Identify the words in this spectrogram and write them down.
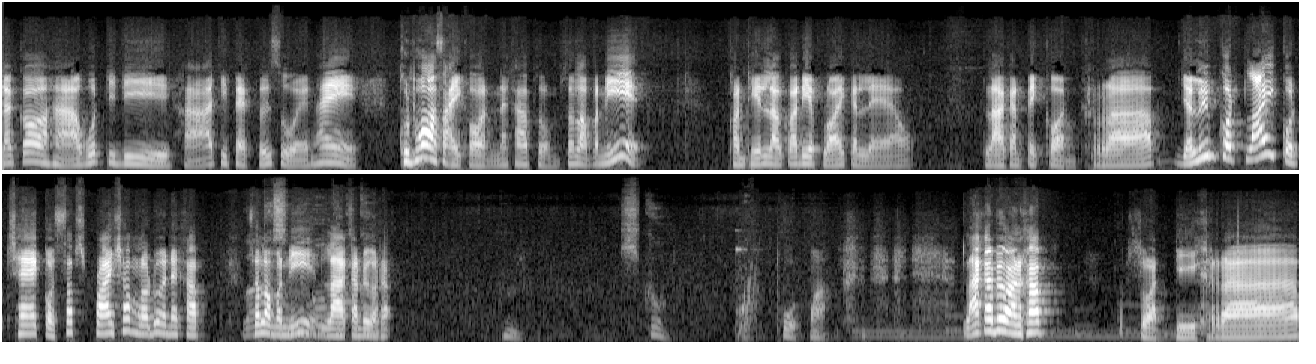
แล้วก็หาอาวุธดีๆ หาอาร์ติแฟกต์สวยๆ ให้คุณพ่อใส่ก่อนนะครับผมสำหรับวันนี้ คอนเทนต์เราก็เรียบร้อยกันแล้ว ลากันไปก่อนครับ อย่าลืมกดไลค์ กดแชร์ กด subscribe ช่องเราด้วยนะครับสำหรับวันนี้ลากันไปก่อนครับ พูดมากลากันไปก่อนครับ สวัสดีครับ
